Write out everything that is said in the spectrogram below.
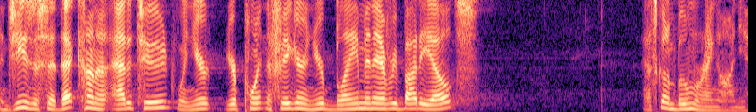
And Jesus said that kind of attitude, when you're, you're pointing the finger and you're blaming everybody else, that's going to boomerang on you.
